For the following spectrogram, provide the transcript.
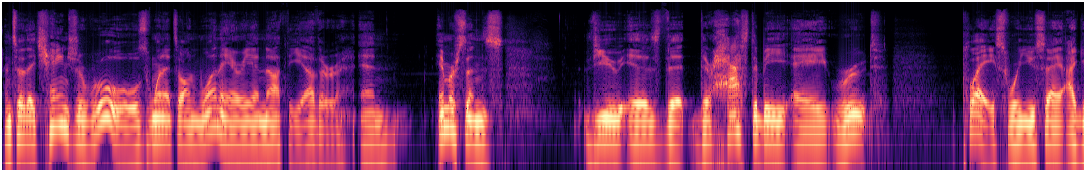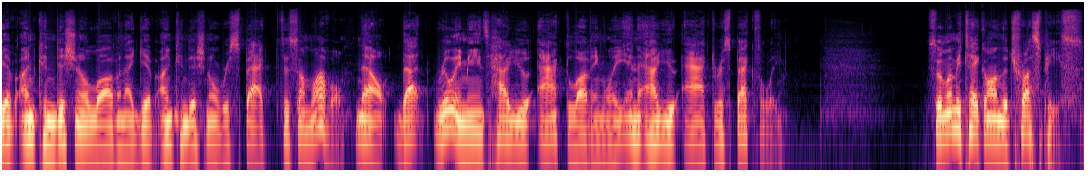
And so they change the rules when it's on one area and not the other. And Emerson's view is that there has to be a root place where you say, I give unconditional love and I give unconditional respect to some level. Now, that really means how you act lovingly and how you act respectfully. So let me take on the trust piece.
